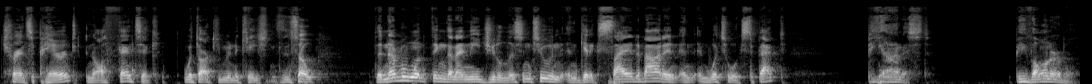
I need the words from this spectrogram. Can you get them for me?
transparent, and authentic with our communications. And so, the number one thing that I need you to listen to and, and get excited about and, and, and what to expect be honest, be vulnerable,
